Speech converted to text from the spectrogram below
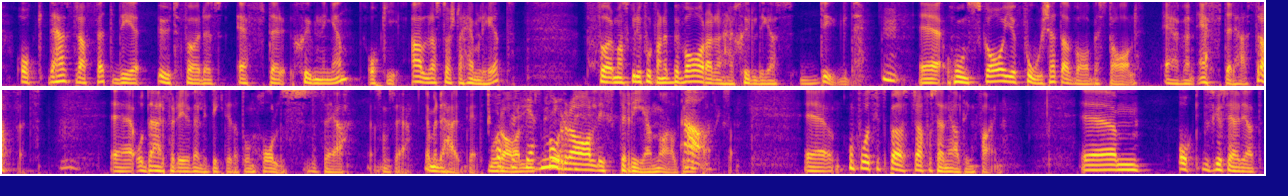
Och det här straffet det utfördes efter skymningen och i allra största hemlighet. För man skulle fortfarande bevara den här skyldigas dygd. Eh, hon ska ju fortsätta vara vestal även efter det här straffet. Eh, och därför är det väldigt viktigt att hon hålls, så att säga, som säga, ja men det här, vet, moraliskt, moraliskt ren och allting. Ja. Liksom. Eh, hon får sitt spöstraff och sen är allting fine. Och du ska säga det att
